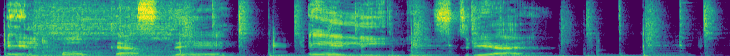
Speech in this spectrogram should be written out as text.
El podcast de El Industrial.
